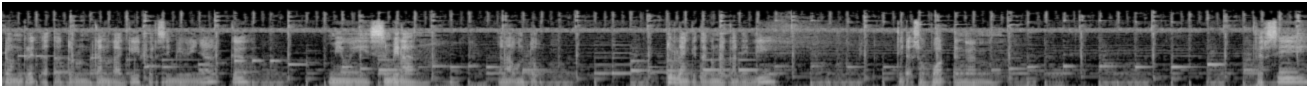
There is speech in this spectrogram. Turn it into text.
downgrade atau turunkan lagi versi MIUI nya ke MIUI 9 karena untuk tool yang kita gunakan ini tidak support dengan versi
